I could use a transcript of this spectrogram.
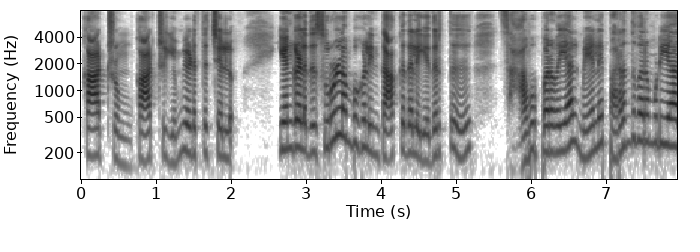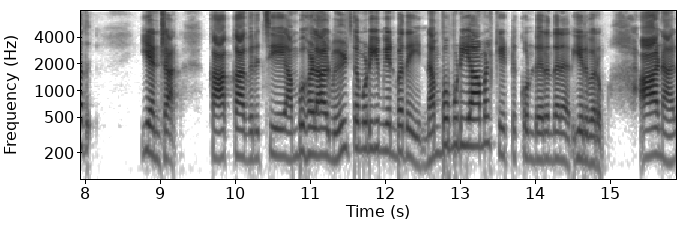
காற்றும் காற்றியும் எடுத்துச் செல்லும். எங்களது சுருளம்புகளின் தாக்குதலை எதிர்த்து சாவு பறவையால் மேலே பறந்து வர முடியாது என்றான். காக்கா விருச்சியை அம்புகளால் வீழ்த்த முடியும் என்பதை நம்ப முடியாமல் கேட்டுக்கொண்டிருந்தனர் இருவரும். ஆனால்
